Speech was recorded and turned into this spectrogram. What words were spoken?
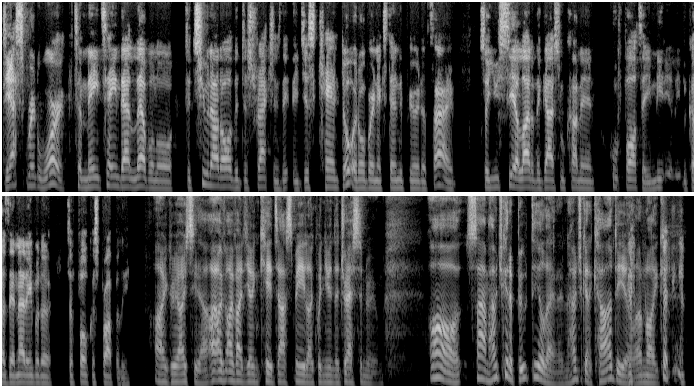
desperate work to maintain that level or to tune out all the distractions. They, they just can't do it over an extended period of time. So you see a lot of the guys who come in who falter immediately because they're not able to to focus properly. I agree. I see that. I've I've had young kids ask me like when you're in the dressing room, "Oh, Sam, how'd you get a boot deal then? And how'd you get a car deal?" I'm like,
